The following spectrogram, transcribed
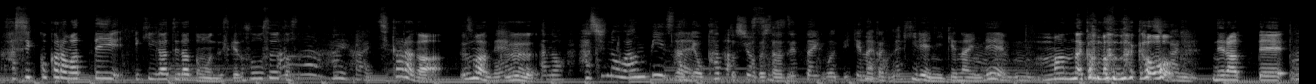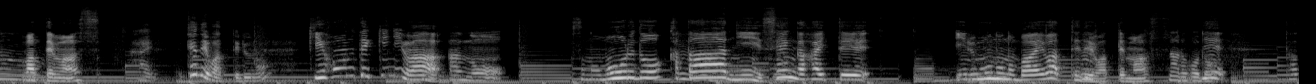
端っこから割っていきがちだと思うんですけどそうするとはいはい力がうまく、ね、あの端のワンピースだけをカットしようとしたらはい絶対いけなないもんね。綺麗にいけないんで、うんうん真ん中真ん中を狙ってうん割ってます。はい。手で割ってるの？基本的には、うんあのそのモールド型に線が入っているものの場合は手で割ってます、なるほど。でた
